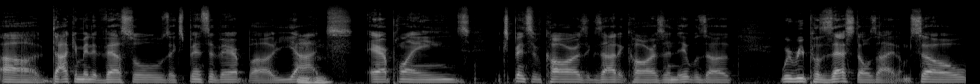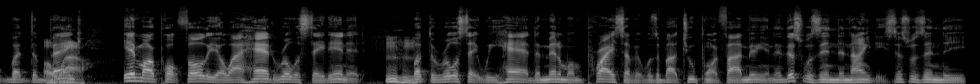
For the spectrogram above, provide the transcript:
uh, documented vessels, expensive air uh, yachts, mm-hmm. airplanes, expensive cars, exotic cars, and it was a we repossessed those items. So, but the oh, bank wow. In my portfolio, I had real estate in it, mm-hmm. but the real estate we had, the minimum price of it was about 2.5 million, and this was in the 90s. This was in the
